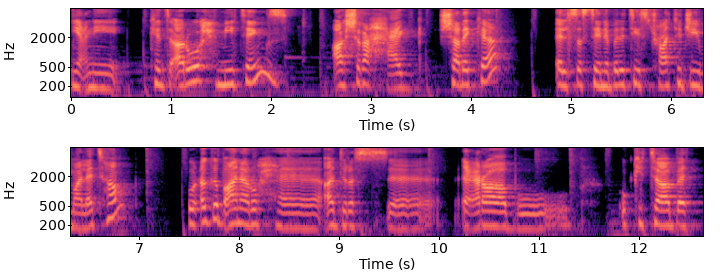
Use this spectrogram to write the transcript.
يعني كنت أروح meetings أشرح حق شركة السستينابيلتي استراتيجي مالتهم. وعقب أنا أروح آه، أدرس آه، إعراب و... وكتابة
